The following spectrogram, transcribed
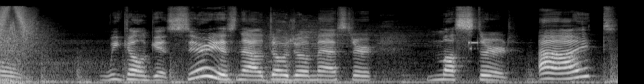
Oh. We gonna get serious now, Dojo Master Mustard. Alright?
